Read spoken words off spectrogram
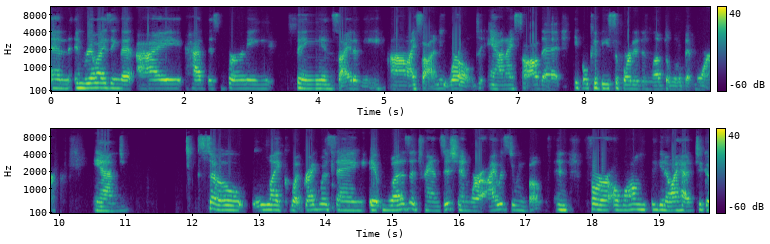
and and realizing that I had this burning thing inside of me. Uh, I saw a new world and I saw that people could be supported and loved a little bit more. And so, like what Greg was saying, it was a transition where I was doing both. And for a long, you know, I had to go,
